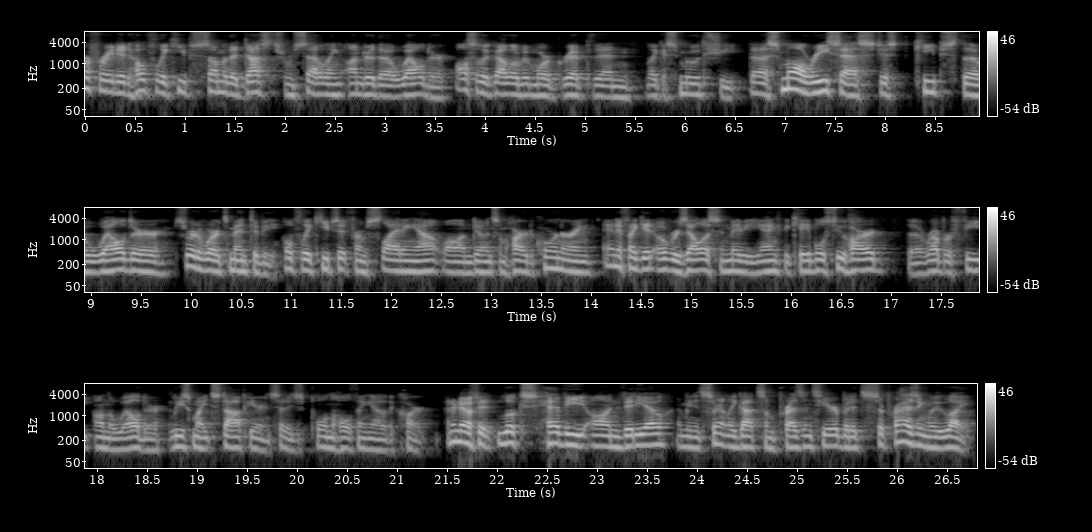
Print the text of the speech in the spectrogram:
Perforated hopefully keeps some of the dust from settling under the welder. Also, it got a little bit more grip than like a smooth sheet. The small recess just keeps the welder sort of where it's meant to be. Hopefully keeps it from sliding out while I'm doing some hard cornering. And if I get overzealous and maybe yank the cables too hard, the rubber feet on the welder at least might stop here instead of just pulling the whole thing out of the cart. I don't know if it looks heavy on video. I mean, it's certainly got some presence here, but it's surprisingly light.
